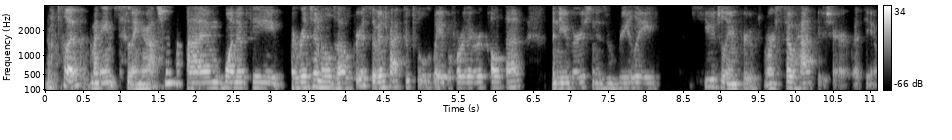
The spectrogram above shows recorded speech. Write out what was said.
Hello, my name is Helena Rasche. I'm one of the original developers of interactive tools way before they were called that. The new version is really hugely improved. And we're so happy to share it with you.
